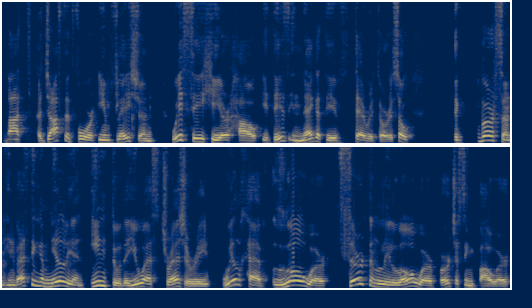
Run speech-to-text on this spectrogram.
but adjusted for inflation, we see here how it is in negative territory. So person investing a million into the US Treasury will have lower, certainly lower purchasing power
